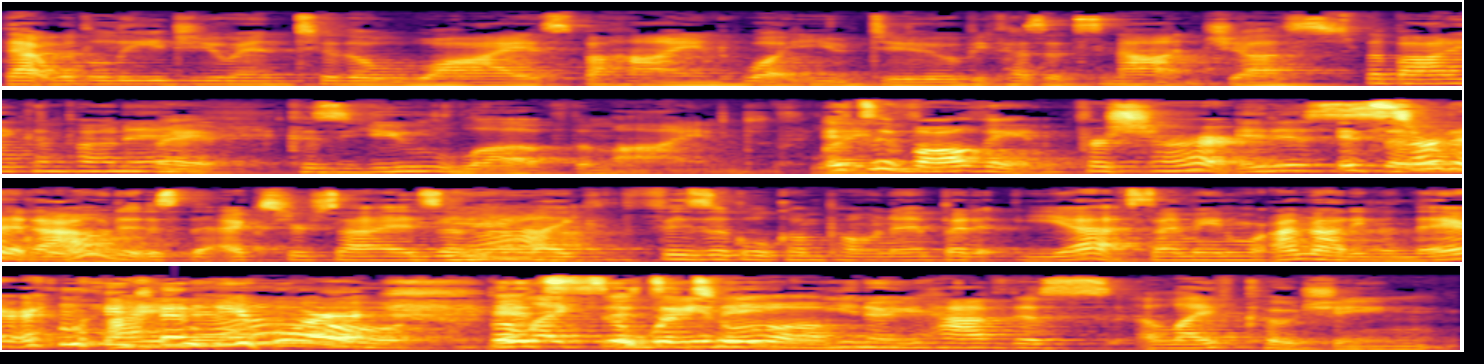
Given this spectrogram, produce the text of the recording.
that would lead you into the whys behind what you do because it's not just the body component. Right. Because you love the mind. Like, it's evolving for sure. It is. It so started cool. out as the exercise and yeah. the like physical component, but yes, I mean, I'm not even there like, I anymore. But it's, like the way that, you know, you have this life coaching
